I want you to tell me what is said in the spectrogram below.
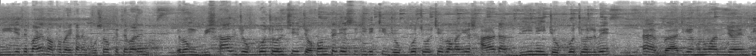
নিয়ে যেতে পারেন অথবা এখানে বসেও খেতে পারেন এবং বিশাল যজ্ঞ চলছে। যখন থেকে এসেছি দেখছি যজ্ঞ চলছে এবং আজকে সারাটা দিন এই যজ্ঞ চলবে। হ্যাঁ আজকে হনুমান জয়ন্তী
